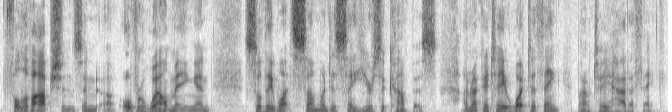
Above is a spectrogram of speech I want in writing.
full of options and uh, overwhelming. And so they want someone to say, here's a compass. I'm not going to tell you what to think, but I'll tell you how to think.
